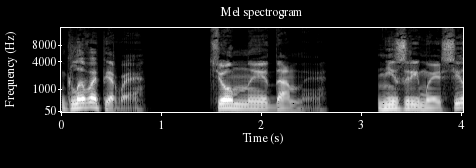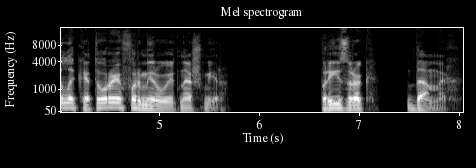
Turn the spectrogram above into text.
Глава первая. Темные данные. Незримая сила, которая формирует наш мир. Призрак данных.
